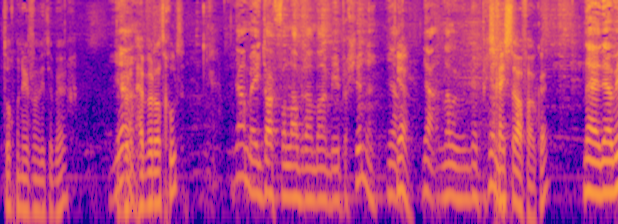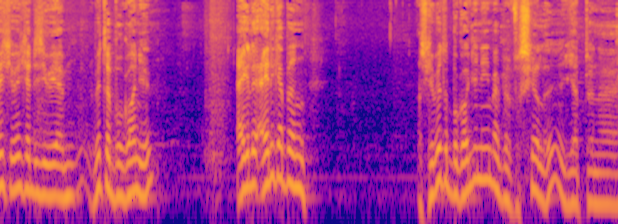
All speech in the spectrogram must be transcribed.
toch, meneer Van Wittenberg? Hebben, Ja. we, hebben we dat goed? ja, maar ik dacht van laten we dan maar mee beginnen. Ja, Ja. ja. laten we mee Het is beginnen. geen straf ook, hè? Nee, nou, weet je, weet je, dus die eh, witte Bourgogne. Eigenlijk, eigenlijk heb je een. Als je witte Bourgogne neemt, heb je verschillen. Je hebt een. eh,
